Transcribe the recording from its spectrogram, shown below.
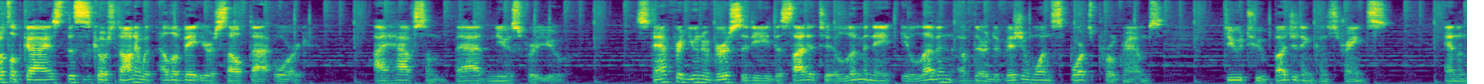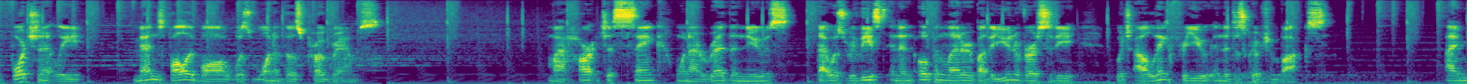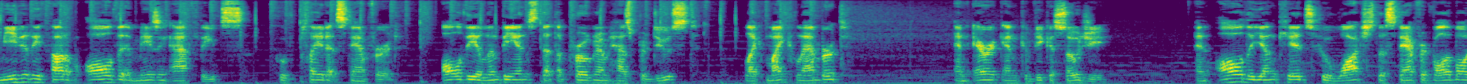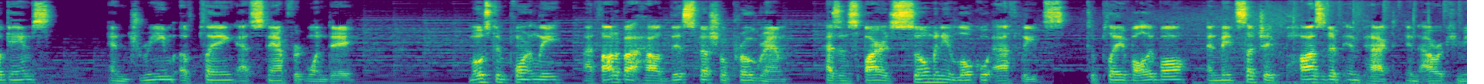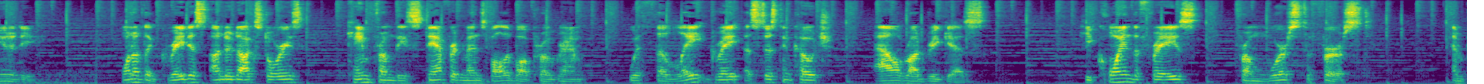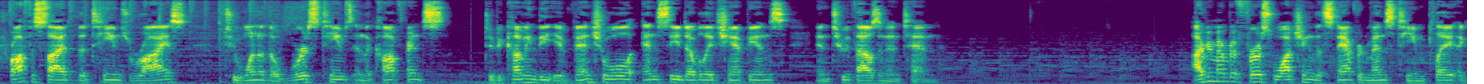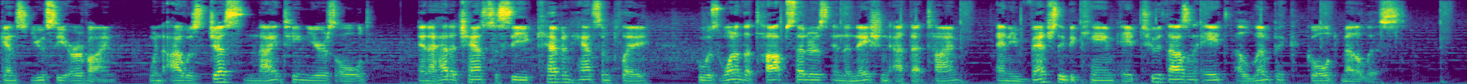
What's up guys, this is Coach Donny with ElevateYourself.org. I have some bad news for you. Stanford University decided to eliminate 11 of their Division 1 sports programs due to budgeting constraints, and unfortunately, men's volleyball was one of those programs. My heart just sank when I read the news that was released in an open letter by the university, which I'll link for you in the description box. I immediately thought of all the amazing athletes who've played at Stanford, all the Olympians that the program has produced, like Mike Lambert and Erik and Kawika Shoji, and all the young kids who watch the Stanford volleyball games and dream of playing at Stanford one day. Most importantly, I thought about how this special program has inspired so many local athletes to play volleyball and made such a positive impact in our community. One of the greatest underdog stories came from the Stanford men's volleyball program with the late great assistant coach Al Rodriguez. He coined the phrase from worst to first and prophesied the team's rise to one of the worst teams in the conference to becoming the eventual NCAA champions in 2010. I remember first watching the Stanford men's team play against UC Irvine when I was just 19 years old, and I had a chance to see Kevin Hansen play, who was one of the top setters in the nation at that time, and eventually became a 2008 Olympic gold medalist.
